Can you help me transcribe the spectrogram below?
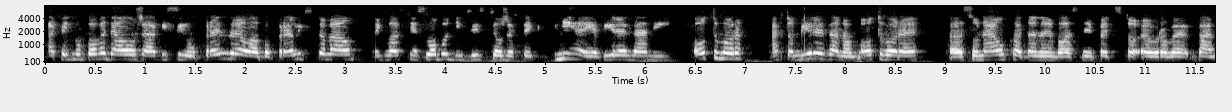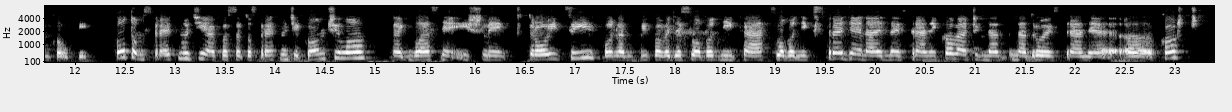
a keď mu povedal, že aby si ju prezrel alebo prelistoval, tak vlastne Slobodník zistil, že v tej knihe je vyrezaný otvor a v tom vyrezanom otvore e, sú naukladané vlastne 500 eurové bankovky. Po tom stretnutí, ako sa to stretnutie končilo, tak vlastne išli v trojici, podľa výpovede Slobodníka, Slobodník v strede, na jednej strane Kováčik, na, na druhej strane uh, Košč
